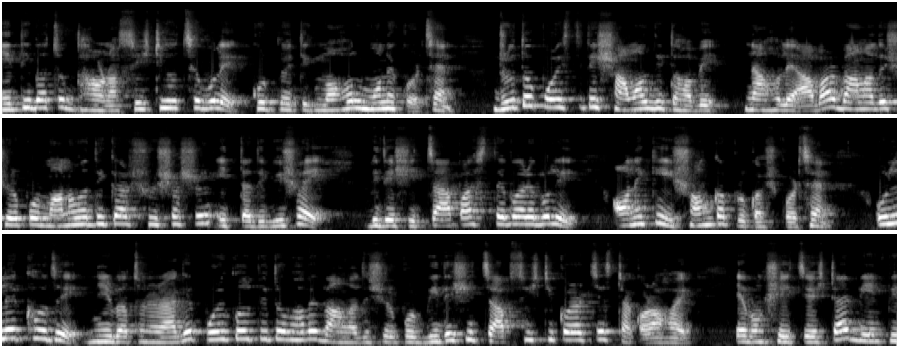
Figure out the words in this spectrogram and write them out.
নেতিবাচক ধারণা সৃষ্টি হচ্ছে বলে কূটনৈতিক মহল মনে করছেন। দ্রুত পরিস্থিতি সামাল দিতে হবে, না হলে আবার বাংলাদেশের ওপর মানবাধিকার, সুশাসন ইত্যাদি বিষয়ে বিদেশি চাপ আসতে পারে বলে অনেকেই শঙ্কা প্রকাশ করছেন। উল্লেখ্য যে, নির্বাচনের আগে পরিকল্পিতভাবে বাংলাদেশের উপর বিদেশি চাপ সৃষ্টি করার চেষ্টা করা হয় এবং সেই চেষ্টায় বিএনপি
